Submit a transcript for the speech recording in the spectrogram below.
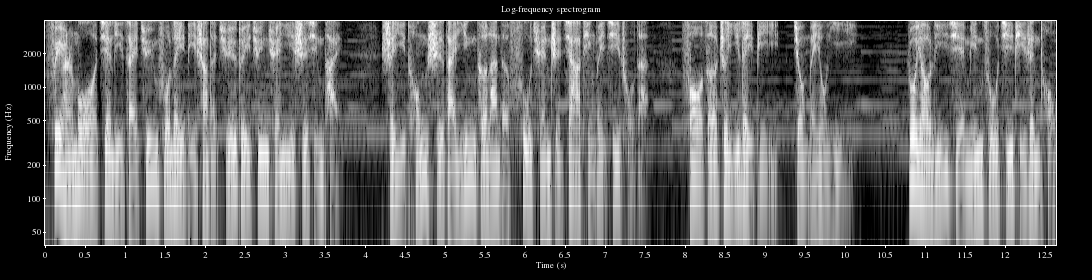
费尔莫建立在君父类比上的绝对君权意识形态，是以同时代英格兰的父权制家庭为基础的，否则这一类比就没有意义。若要理解民族集体认同，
